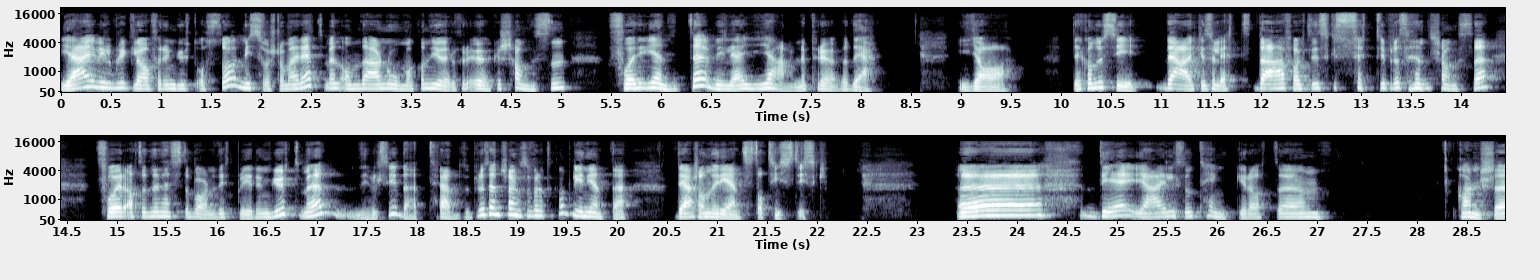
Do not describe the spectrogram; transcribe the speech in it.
Jeg vil bli glad for en gutt også, misforstå meg rett, men om det er noe man kan gjøre for å øke sjansen for jente, vil jeg gjerne prøve det. Ja, det kan du si. Det er ikke så lett. Det er faktisk 70% sjanse for at det neste barnet ditt blir en gutt, men det vil si det er 30% sjanse for at det kan bli en jente. Det er sånn rent statistisk. Uh, det jeg liksom tenker at uh, kanskje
